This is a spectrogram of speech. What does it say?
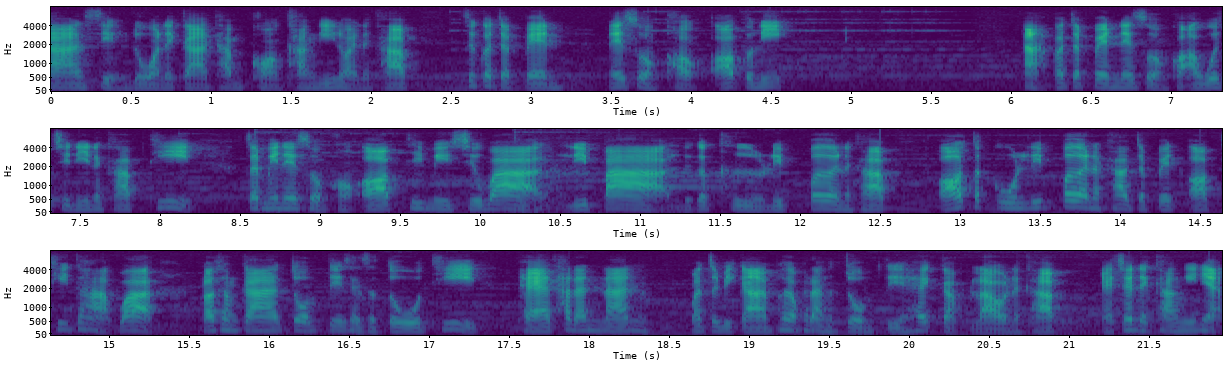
การเสี่ยงดวงในการทำของครั้งนี้หน่อยนะครับ ซึ่งก็จะเป็นในส่วนของออฟตัวนี้อะก็จะเป็นในส่วนของอาวุธชิ้นนี้นะครับที่จะมีในส่วนของออฟที่มีชื่อว่าลิป้าหรือก็คือริปเปอร์นะครับออฟตระกูลริปเปอร์นะครับจะเป็นออฟที่ถ้าหากว่าเราทำการโจมตีใส่ศัตรูที่แพ้ท่านั้นๆ มันจะมีการเพิ่มพลังโจมตีให้กับเรานะครับ อย่างเช่นในครั้งนี้เนี่ย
